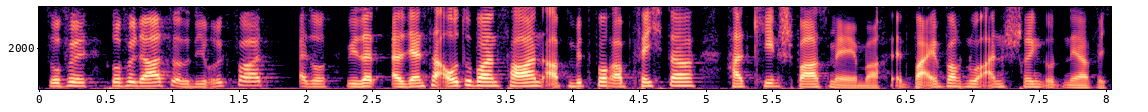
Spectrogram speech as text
So viel, so viel dazu. Also die Rückfahrt, also wie gesagt, also die ganze Autobahnfahren ab Mittwoch, ab Fechter, hat keinen Spaß mehr gemacht. Es war einfach nur anstrengend und nervig.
